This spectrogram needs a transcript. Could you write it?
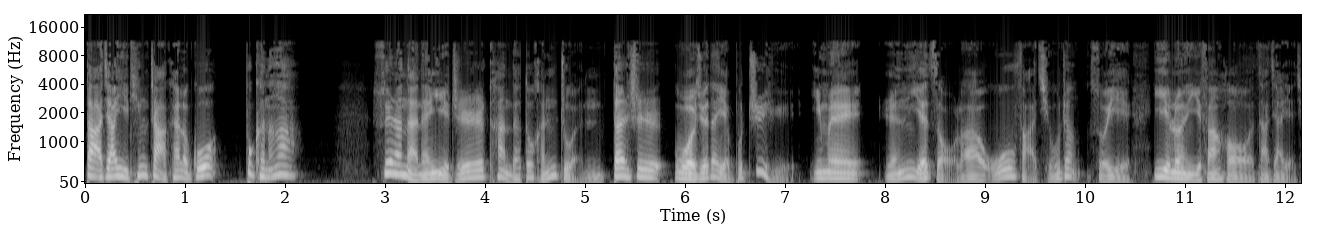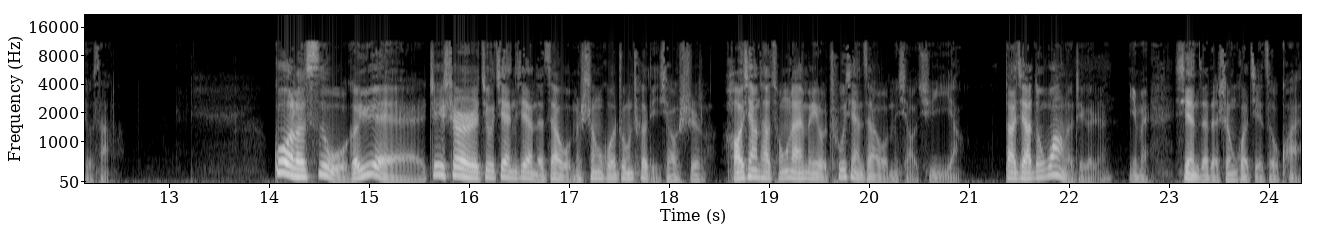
大家一听炸开了锅，不可能啊！虽然奶奶一直看的都很准，但是我觉得也不至于，因为。人也走了，无法求证，所以议论一番后，大家也就散了。过了四五个月，这事儿就渐渐的在我们生活中彻底消失了，好像他从来没有出现在我们小区一样。大家都忘了这个人，因为现在的生活节奏快，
